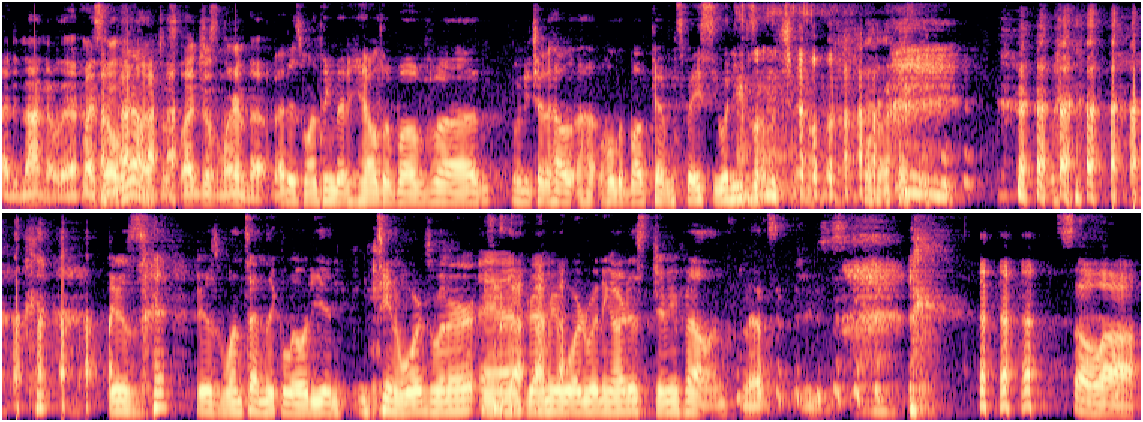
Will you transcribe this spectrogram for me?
I did not know that myself. Yeah. I just I just learned that. that is one thing that he held above uh, when he tried to held, uh, hold above Kevin Spacey when he was on the show. here's here's one time Nickelodeon Teen Awards winner and Grammy Award winning artist Jimmy Fallon. That's Jesus. So, uh,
